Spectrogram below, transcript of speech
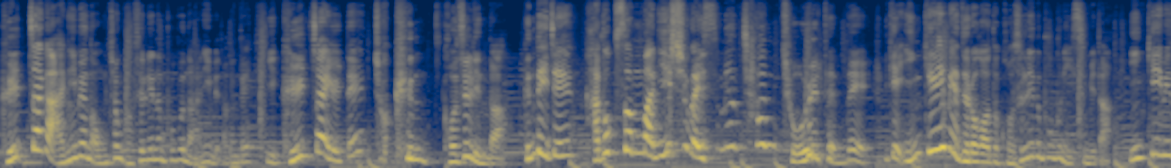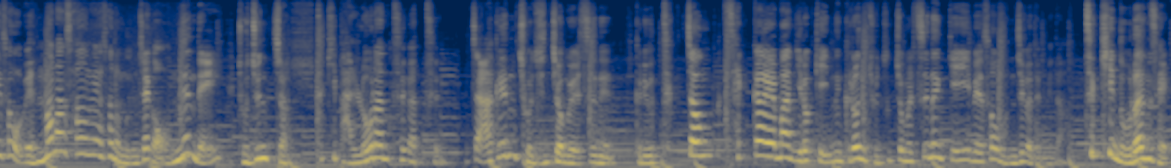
글자가 아니면 엄청 거슬리는 부분은 아닙니다. 근데 이 글자일 때 조금 거슬린다. 근데 이제 가독성만 이슈가 있으면 참 좋을 텐데 이게 in-game에 들어가도 거슬리는 부분이 있습니다. in-game에서 웬만한 상황에서는 문제가 없는데 조준점, 특히 발로란트 같은 작은 조준점을 쓰는 그리고 특정 색깔만 이렇게 있는 그런 조준점을 쓰는 게임에서 문제가 됩니다. 특히 노란색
